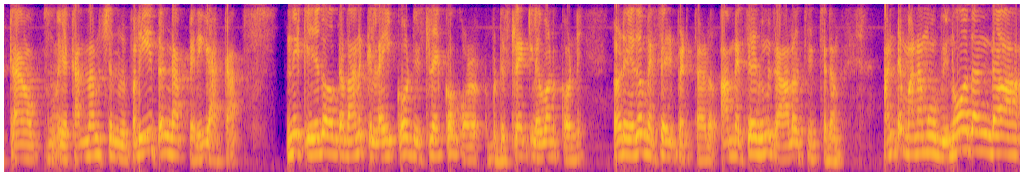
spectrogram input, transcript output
కన్సంప్షన్ విపరీతంగా పెరిగాక నీకు ఏదో ఒక దానికి లైకో డిస్లైకో డిస్లైక్ లేవనుకోండి వాడు ఏదో మెసేజ్ పెడతాడు. ఆ మెసేజ్ గురించి ఆలోచించడం. అంటే మనము వినోదంగా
